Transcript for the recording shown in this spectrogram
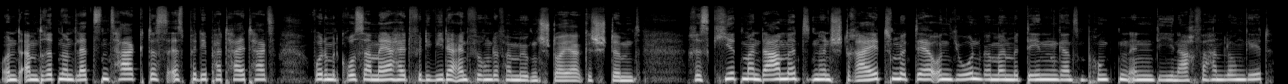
Und am dritten und letzten Tag des SPD-Parteitags wurde mit großer Mehrheit für die Wiedereinführung der Vermögenssteuer gestimmt. Riskiert man damit einen Streit mit der Union, wenn man mit den ganzen Punkten in die Nachverhandlungen geht?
